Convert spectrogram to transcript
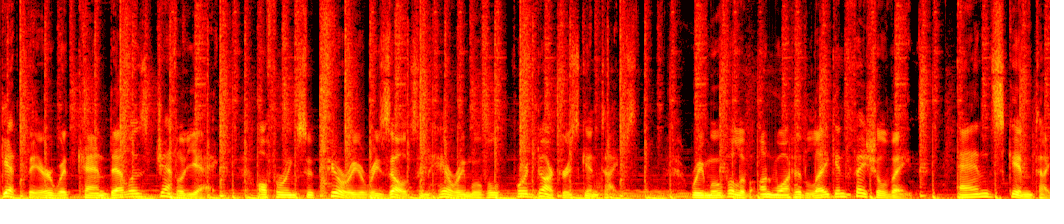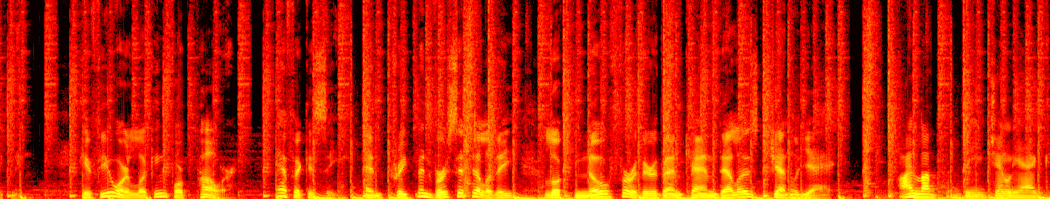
Get there with Candela's Gentle Yag, offering superior results in hair removal for darker skin types, removal of unwanted leg and facial veins, and skin tightening. If you are looking for power, efficacy, and treatment versatility, look no further than Candela's Gentle Yag. I love the Gentle Yag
